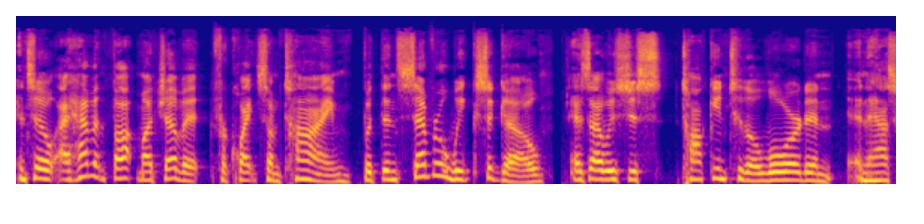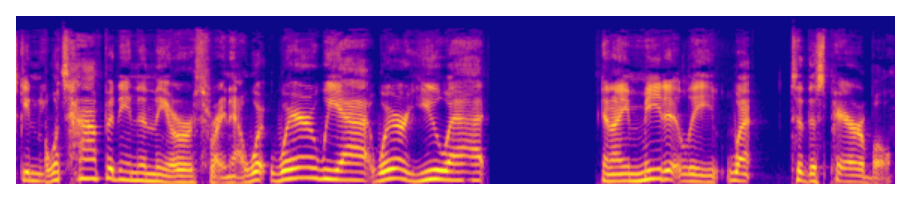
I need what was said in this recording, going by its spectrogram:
And so I haven't thought much of it for quite some time. But then several weeks ago, as I was just talking to the Lord and, and asking, what's happening in the earth right now? Where, where are we at? Where are you at? And I immediately went to this parable.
